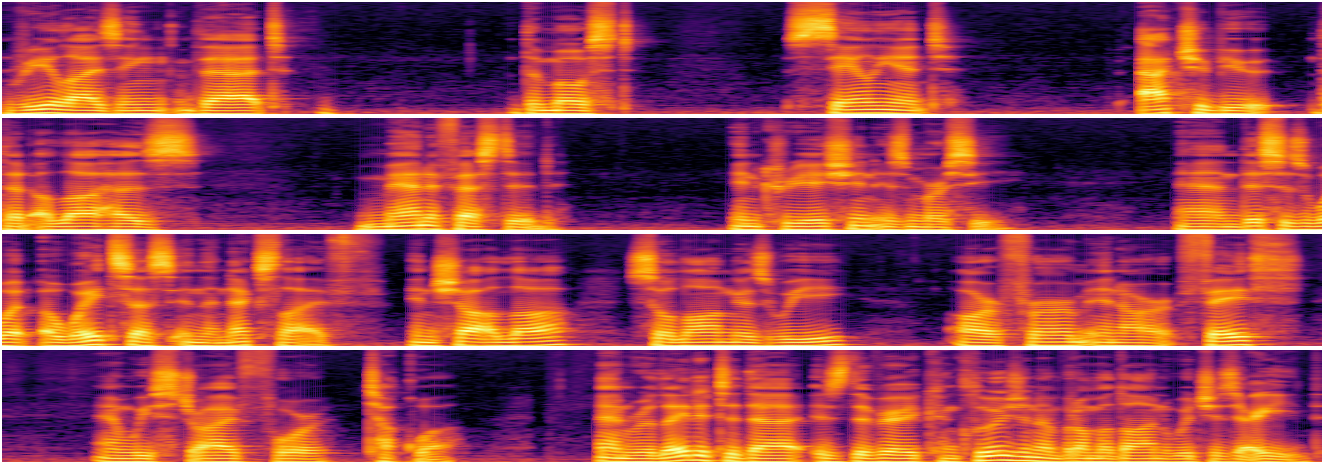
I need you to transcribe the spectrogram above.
realizing that the most salient attribute that Allah has manifested in creation is mercy. And this is what awaits us in the next life inshallah, so long as we are firm in our faith and we strive for taqwa. And related to that is the very conclusion of Ramadan, which is Eid.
